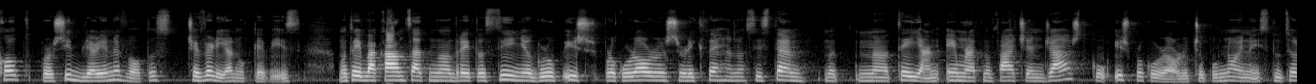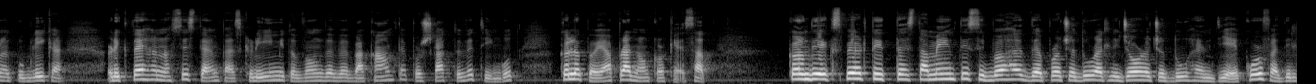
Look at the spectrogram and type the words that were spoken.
kod për shitblerjen e votës, qeveria nuk lëviz. Më tej vakancat në drejtësi, një grup ish prokurorësh rikthehen në sistem, më tej janë emrat në faqen gjashtë ku ish prokurorët që punojnë në institucionet publike rikthehen në sistem pas krijimit të vendeve vakante për shkak të vetingut, KLP-ja pranon kërkesat. Këndi i ekspertit Testamenti si bëhet dhe procedurat ligjore që duhen ndjekur, Fadil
